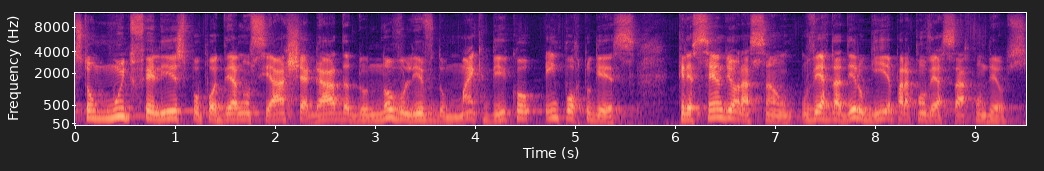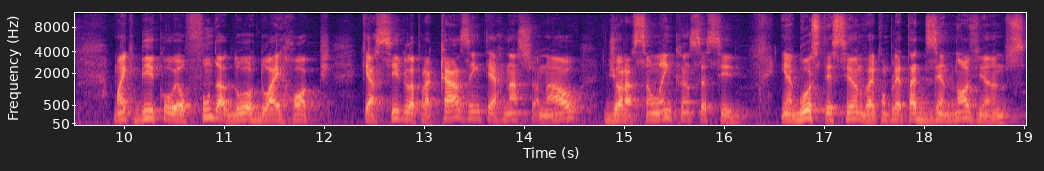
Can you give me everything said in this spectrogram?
estou muito feliz por poder anunciar a chegada do novo livro do Mike Bickle em português, Crescendo em Oração, um verdadeiro guia para conversar com Deus. Mike Bickle é o fundador do IHOP, que é a sigla para Casa Internacional de Oração lá em Kansas City. Em agosto desse ano vai completar 19 anos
